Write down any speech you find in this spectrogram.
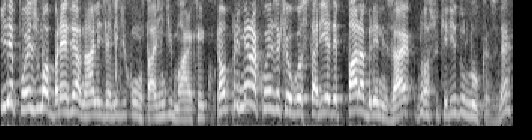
e depois uma breve análise ali de contagem de marca e Então, primeira coisa que eu gostaria de parabenizar nosso querido Lucas, né?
